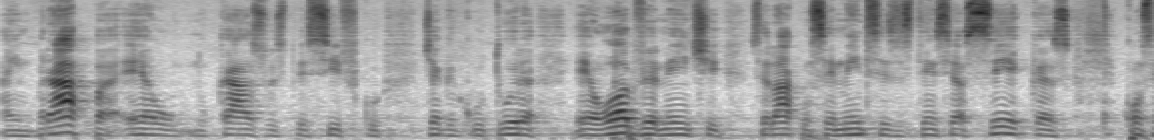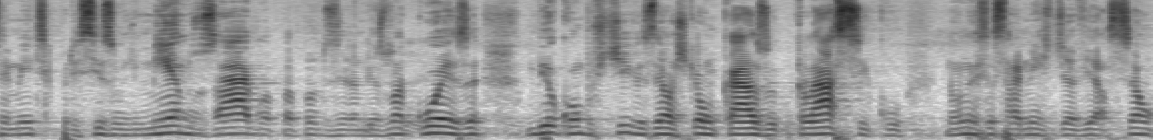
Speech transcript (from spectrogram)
A Embrapa é, no caso específico de agricultura, é obviamente, sei lá, com sementes resistência a secas, com sementes que precisam de menos água para produzir a mesma coisa. Biocombustíveis, eu acho que é um caso clássico, não necessariamente de aviação,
